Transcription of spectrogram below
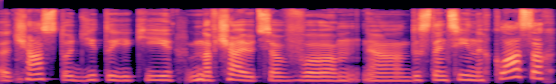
е, часто діти, які навчаються в е, дистанційних класах,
